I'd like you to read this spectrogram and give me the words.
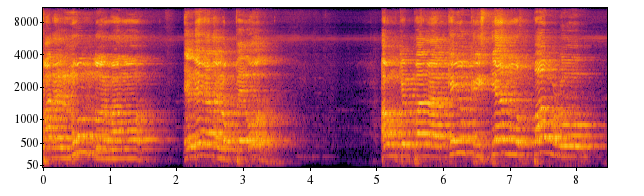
para el mundo, hermano, él era de lo peor. Aunque para aquellos cristianos, Pablo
